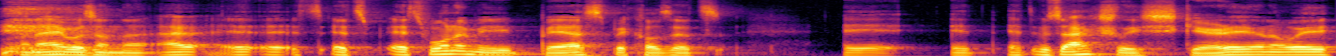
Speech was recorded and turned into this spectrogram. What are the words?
and I was on the I, it's it's it's one of my best because it's it, it it was actually scary in a way.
